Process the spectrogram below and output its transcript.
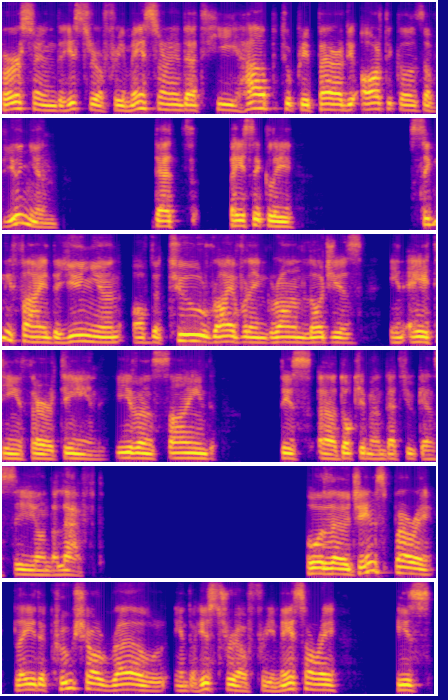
person in the history of Freemasonry that he helped to prepare the Articles of Union that basically signified the union of the two rivaling Grand Lodges in 1813, even signed this uh, document that you can see on the left. Although James Perry played a crucial role in the history of Freemasonry, he's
